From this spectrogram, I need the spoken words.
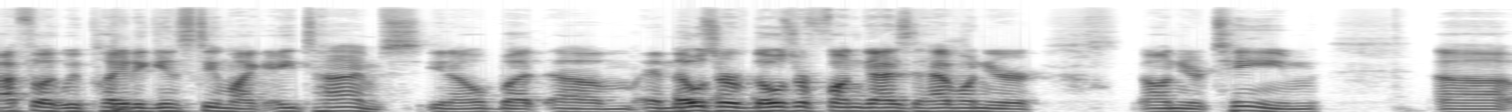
I feel like we played against him like eight times. You know, but um, and those are those are fun guys to have on your on your team. Uh,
